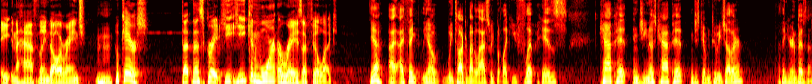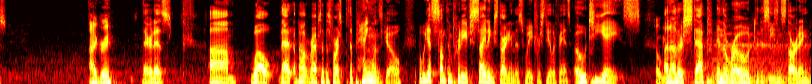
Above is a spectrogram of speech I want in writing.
eight and a half million dollar range, Mm-hmm. who cares? That that's great. He he can warrant a raise. I feel like. Yeah, I, I think you know we talked about it last week, but like you flip his cap hit and Geno's cap hit and just give them to each other, I think you're in business. I agree. There it is. Um, well, that about wraps up as far as the Penguins go. But we got something pretty exciting starting this week for Steeler fans. OTAs. Oh, yeah. Another step in the road to the season starting.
